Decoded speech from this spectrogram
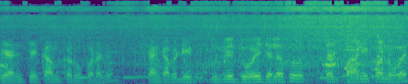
ધ્યાનથી કામ કરવું પડે છે. કારણ કે આપણે ડુંગળી ધોઈ છે, એટલે શું પાણી પણ હોય.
